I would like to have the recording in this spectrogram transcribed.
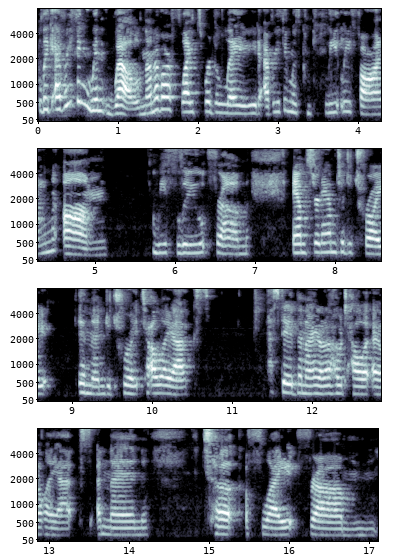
like everything went well. None of our flights were delayed. Everything was completely fine. Um, we flew from Amsterdam to Detroit and then Detroit to LAX. Stayed the night at a hotel at LAX and then took a flight from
